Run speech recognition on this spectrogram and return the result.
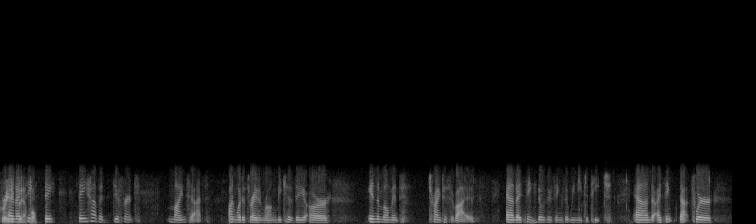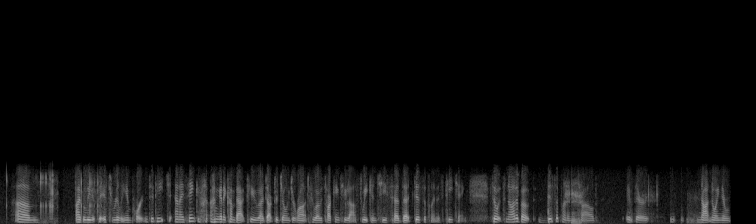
great and example. I think they they have a different mindset on what is right and wrong because they are in the moment trying to survive, and I think Mhm. those are things that we need to teach, and I think that's where. Um, I believe it's it's really important to teach, and I think I'm going to come back to uh, Dr. Joan Durrant, who I was talking to last week, and she said that discipline is teaching. So it's not about disciplining a child if they're not knowing the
